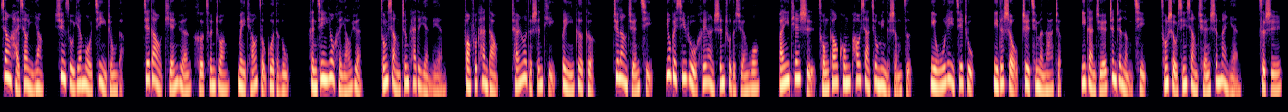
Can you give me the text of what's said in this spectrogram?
像海啸一样迅速淹没记忆中的街道、田园和村庄。每条走过的路，很近又很遥远。总想睁开的眼帘，仿佛看到孱弱的身体被一个个巨浪卷起，又被吸入黑暗深处的漩涡。白衣天使从高空抛下救命的绳子，你无力接住，你的手至亲们拉着，你感觉阵阵冷气从手心向全身蔓延。此时，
